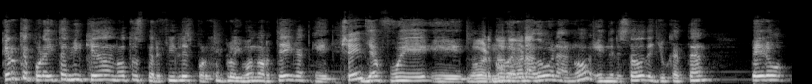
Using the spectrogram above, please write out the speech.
Creo que por ahí también quedan otros perfiles, por ejemplo, Ivonne Ortega, que ya fue eh, gobernadora. ¿no? En el estado de Yucatán, pero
